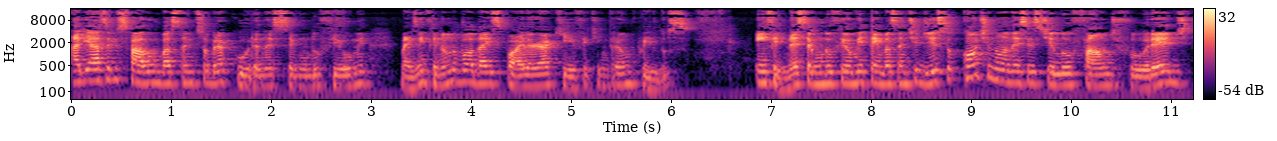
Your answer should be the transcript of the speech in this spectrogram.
Aliás, eles falam bastante sobre a cura nesse segundo filme, mas enfim, eu não vou dar spoiler aqui, fiquem tranquilos. Enfim, nesse segundo filme tem bastante disso, continua nesse estilo found footage,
